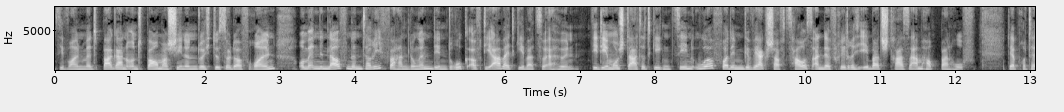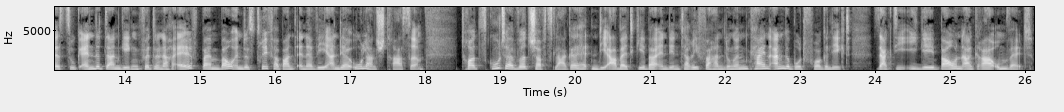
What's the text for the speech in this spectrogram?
Sie wollen mit Baggern und Baumaschinen durch Düsseldorf rollen, um in den laufenden Tarifverhandlungen den Druck auf die Arbeitgeber zu erhöhen. Die Demo startet gegen 10 Uhr vor dem Gewerkschaftshaus an der Friedrich-Ebert-Straße am Hauptbahnhof. Der Protestzug endet dann gegen Viertel nach elf beim Bauindustrieverband NRW an der Ulandstraße. Trotz guter Wirtschaftslage hätten die Arbeitgeber in den Tarifverhandlungen kein Angebot vorgelegt, sagt die IG Bauen Agrar Umwelt.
